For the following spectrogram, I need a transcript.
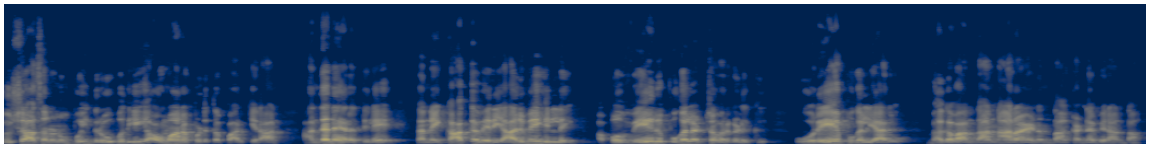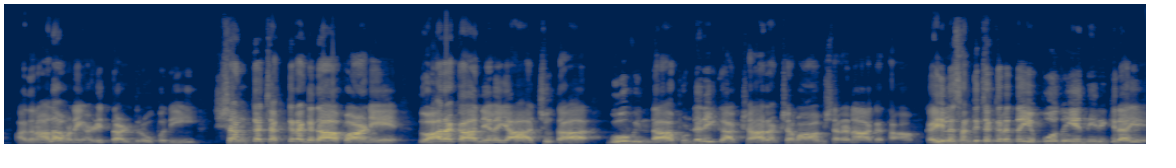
துஷாசனனும் போய் திரௌபதியை அவமானப்படுத்த பார்க்கிறான். அந்த நேரத்திலே தன்னை காக்க வேறு யாருமே இல்லை. அப்போ வேறு புகழற்றவர்களுக்கு ஒரே புகழ் யாரு? பகவான் தான் நாராயணன் தான் கண்ணபிரான் தான். அதனால அவனை அழைத்தாள் திரௌபதி சங்க சக்கர கதாபாணே துவாரகா நிலையா அச்சுதா கோவிந்தா புண்டரீகாட்சா ரக்ஷமாம் சரணாகதாம். கையில சங்கு சக்கரத்தை எப்போதும் ஏந்தி இருக்கிறாயே.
